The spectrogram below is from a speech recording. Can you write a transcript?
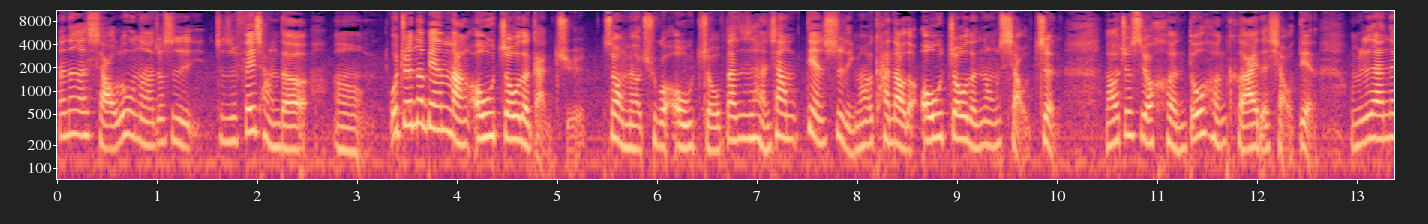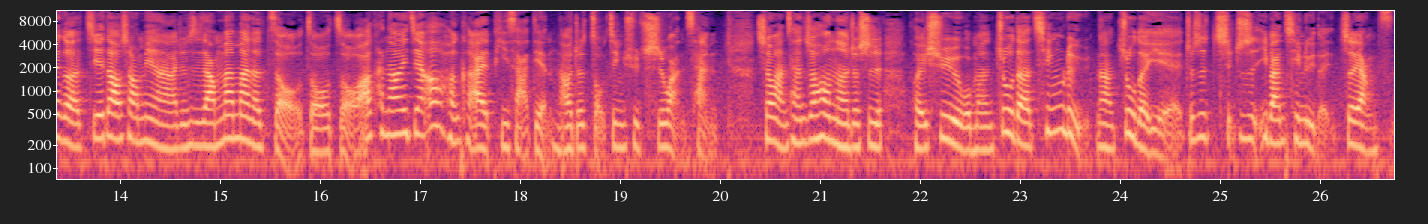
那那个小路呢，就是就是非常的嗯。我觉得那边蛮欧洲的感觉，虽然我没有去过欧洲，但是很像电视里面会看到的欧洲的那种小镇，然后就是有很多很可爱的小店。我们就在那个街道上面啊，就是这样慢慢的走走走啊，看到一间哦很可爱的披萨店，然后就走进去吃晚餐。吃晚餐之后呢，就是回去我们住的青旅，那住的也就是就是一般青旅的这样子，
